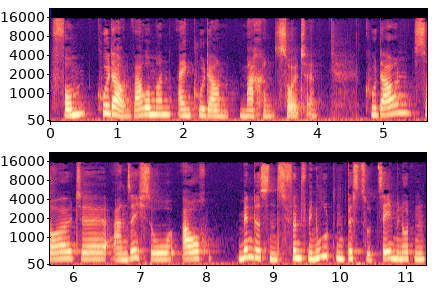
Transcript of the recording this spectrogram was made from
vom Cooldown, warum man ein Cooldown machen sollte. Cooldown sollte an sich so auch mindestens fünf Minuten bis zu zehn Minuten,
